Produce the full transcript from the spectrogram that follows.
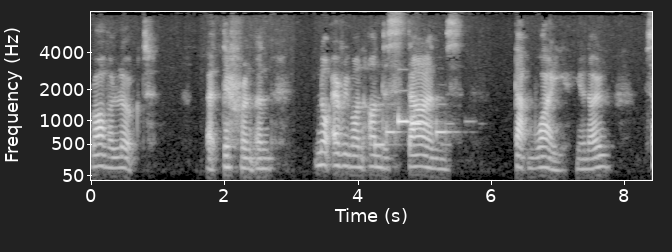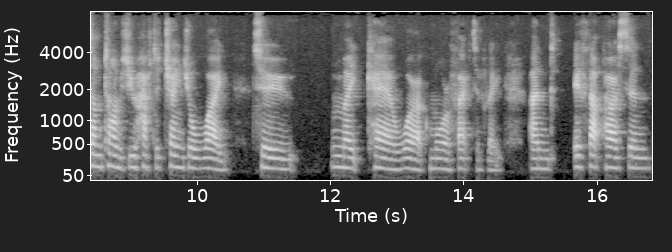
rather looked at different and not everyone understands that way you know sometimes you have to change your way to make care work more effectively and if that person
